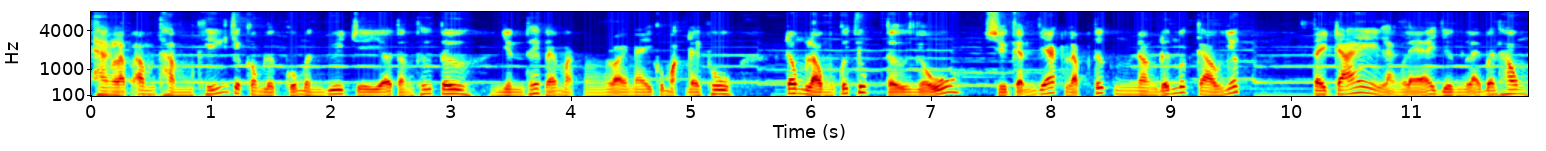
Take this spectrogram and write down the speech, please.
Hàng Lập âm thầm khiến cho công lực của mình duy trì ở tầng thứ tư, nhìn thấy vẻ mặt loại này của mặt đại phu, trong lòng có chút tự nhủ, sự cảnh giác lập tức nâng đến mức cao nhất. Tay trái lặng lẽ dừng lại bên hông,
